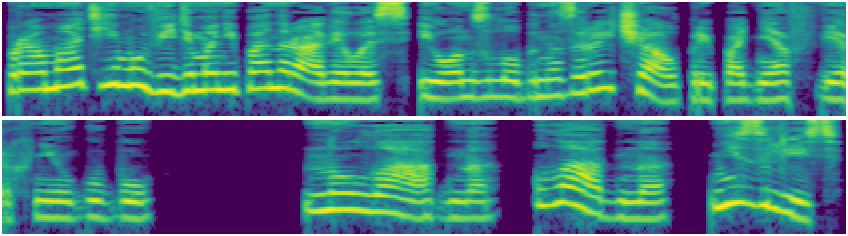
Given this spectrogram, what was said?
Про мать ему, видимо, не понравилось, и он злобно зарычал, приподняв верхнюю губу. Ну ладно, ладно, не злись.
